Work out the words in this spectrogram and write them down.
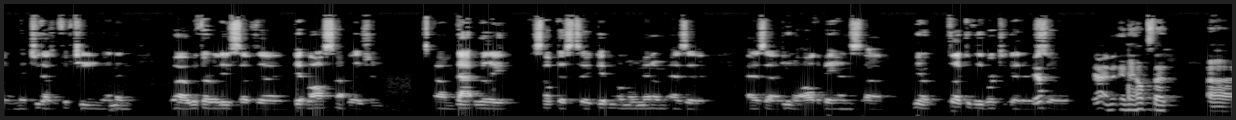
you know, mid 2015, and then uh, with the release of the Get Lost compilation, um, that really has helped us to get more momentum as a as a, you know all the bands uh, you know collectively work together. Yeah. So yeah, and, and it helps that. Uh,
